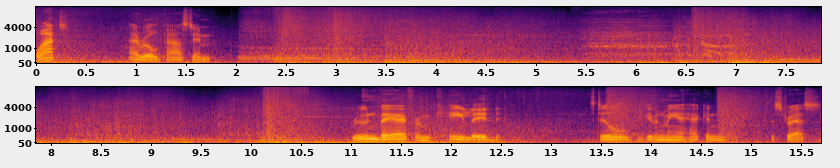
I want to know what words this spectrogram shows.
What? I rolled past him. Rune Bear from Caelid. Still giving me a heckin' distress.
